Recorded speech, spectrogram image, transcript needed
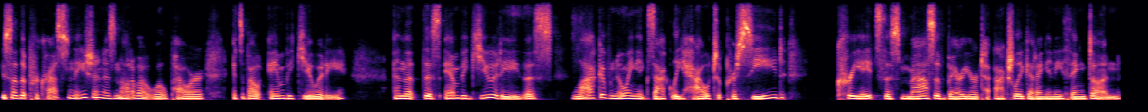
who said that procrastination is not about willpower, it's about ambiguity. And that this ambiguity, this lack of knowing exactly how to proceed, creates this massive barrier to actually getting anything done.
